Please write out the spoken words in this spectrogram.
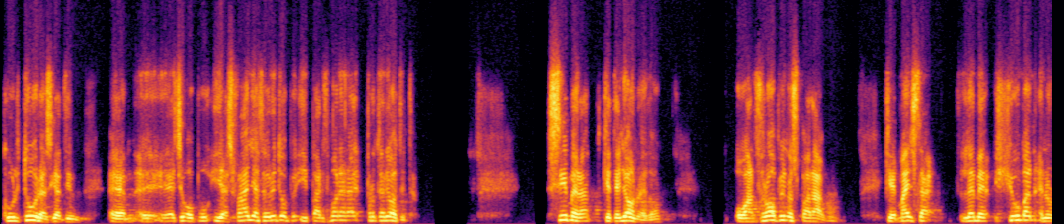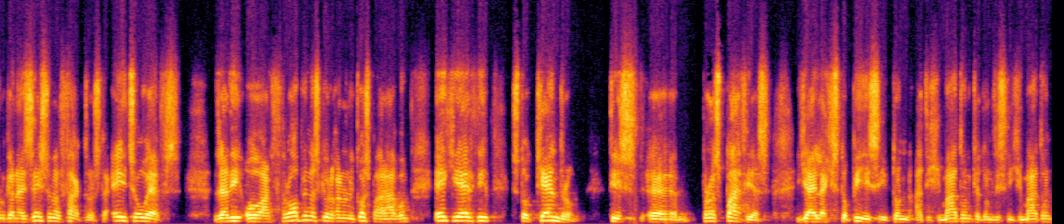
κουλτούρας για την ε, ε, έτσι, όπου η ασφάλεια θεωρείται υπαριθμόν ένα προτεραιότητα. Σήμερα, και τελειώνω εδώ, ο ανθρώπινος παράγων και μάλιστα λέμε Human and Organizational Factors, τα HOFs, δηλαδή ο ανθρώπινος και οργανωνικός παράγων έχει έρθει στο κέντρο της ε, προσπάθειας για ελαχιστοποίηση των ατυχημάτων και των δυστυχημάτων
